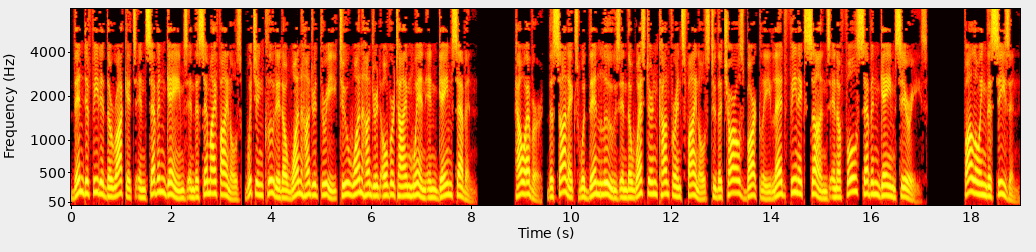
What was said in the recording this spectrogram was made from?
then defeated the Rockets in seven games in the semifinals, which included a 103-100 overtime win in Game 7. However, the Sonics would then lose in the Western Conference Finals to the Charles Barkley-led Phoenix Suns in a full seven-game series. Following the season,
